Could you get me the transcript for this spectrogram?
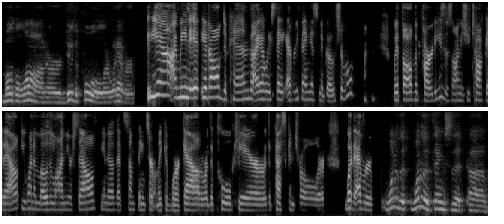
mow the lawn or do the pool or whatever? Yeah, I mean it, it all depends. I always say everything is negotiable with all the parties as long as you talk it out. You want to mow the lawn yourself, you know, that's something certainly could work out, or the pool care, or the pest control, or whatever. One of the one of the things that uh,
